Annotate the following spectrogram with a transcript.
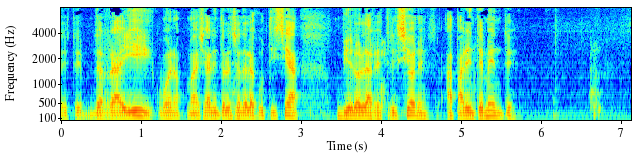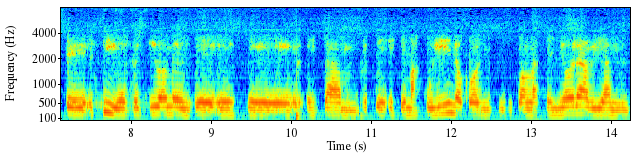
este, de raíz, bueno, más allá de la intervención de la justicia, violó las restricciones, aparentemente. Eh, sí, efectivamente, este, este, este, masculino con, con la señora habían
